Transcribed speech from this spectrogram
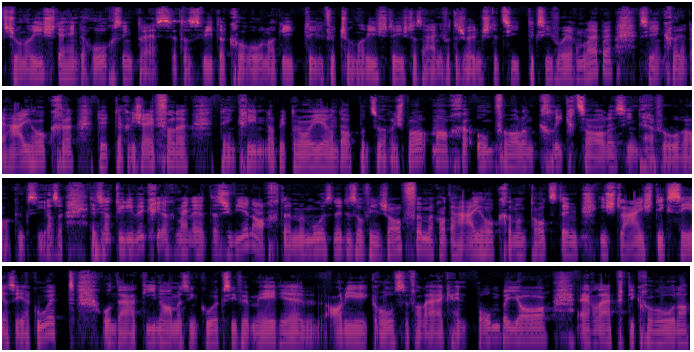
Die Journalisten haben ein hohes Interesse, dass es wieder Corona gibt, weil für die Journalisten ist das eine der schönsten Zeiten von ihrem Leben. Sie können daheim hocken, dort ein bisschen scheffeln, den Kinder betreuen und ab und zu ein bisschen Sport machen und vor allem Klickzahlen sind hervorragend gewesen. Also, es ist natürlich wirklich, ich meine, das ist Weihnachten man muss nicht so viel schaffen, man kann daheim hocken und trotzdem ist die Leistung sehr, sehr gut. Und auch die Einnahmen sind gut gewesen für die Medien. Alle grossen Verlage haben Bombenjahr erlebt, die Corona.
